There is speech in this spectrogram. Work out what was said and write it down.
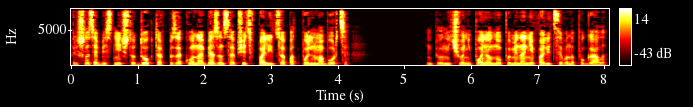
Пришлось объяснить, что доктор по закону обязан сообщить в полицию о подпольном аборте — Билл ничего не понял, но упоминание полиции его напугало.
